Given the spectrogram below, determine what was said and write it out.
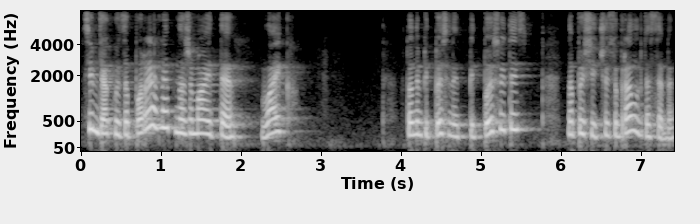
Всім дякую за перегляд. Нажимайте лайк. Хто не підписаний, підписуйтесь. Напишіть, щось обрали для себе.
